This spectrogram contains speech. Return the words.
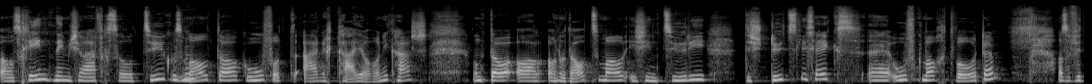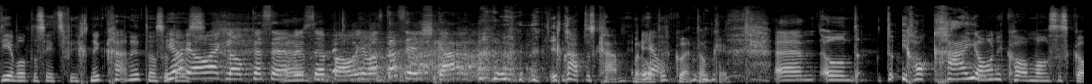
als Kind nimmst du ja einfach so Zeug aus dem Alltag auf, wo du eigentlich keine Ahnung hast. Und da, an an dazu mal ist in Zürich der Stützli-Sex äh, aufgemacht worden. Also für die, die das jetzt vielleicht nicht kennen. Also Ja, das, ja, ich glaube, das äh, wissen ein paar, was das ist, gell? ich glaube, das kennt man, Ja. oder? Gut, okay. ähm, und ich habe keine Ahnung, um was es geht,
